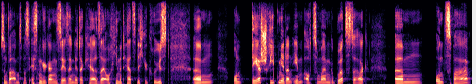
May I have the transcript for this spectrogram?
sind wir abends was essen gegangen. Sehr, sehr netter Kerl. Sei auch hiermit herzlich gegrüßt. Ähm, und der schrieb mir dann eben auch zu meinem Geburtstag, ähm, und zwar,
